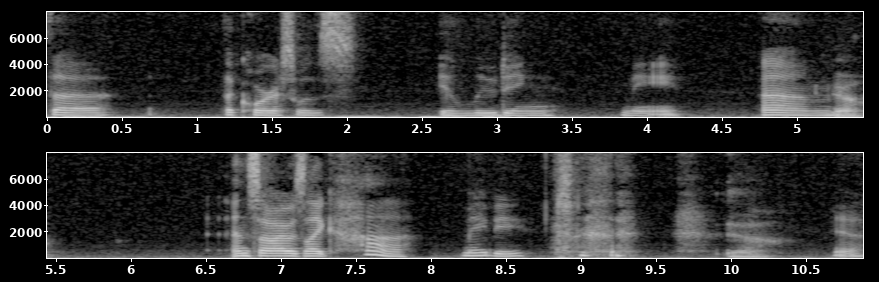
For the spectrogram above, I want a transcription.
the the chorus was eluding me. Um Yeah. and so i was like huh maybe Yeah. yeah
